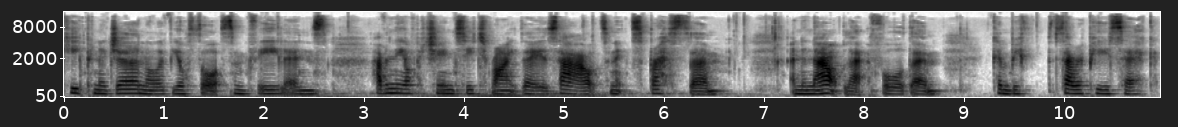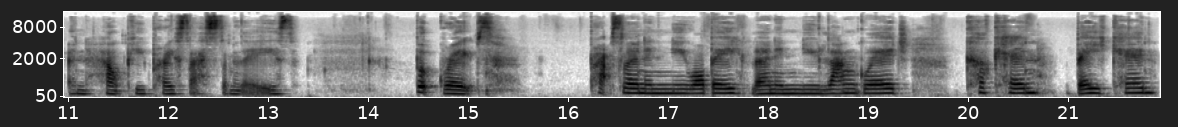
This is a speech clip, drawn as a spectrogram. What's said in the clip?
keeping a journal of your thoughts and feelings, having the opportunity to write those out and express them, and an outlet for them can be therapeutic and help you process some of these. Book groups, perhaps learning a new hobby, learning new language, cooking, baking.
